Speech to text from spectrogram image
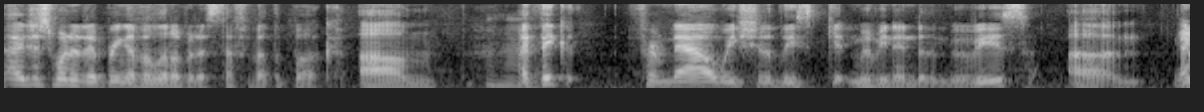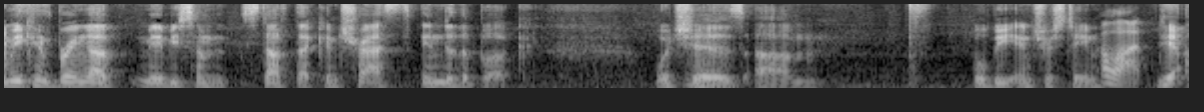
I just wanted to bring up a little bit of stuff about the book. Um, Mm-hmm. I think from now we should at least get moving into the movies, um, and we can bring up maybe some stuff that contrasts into the book, which is um, will be interesting. Mm-hmm. A lot. Yeah.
